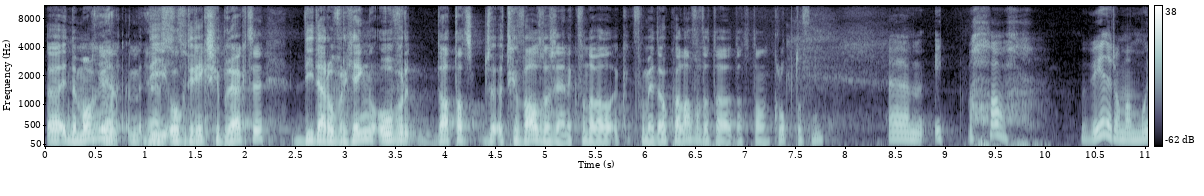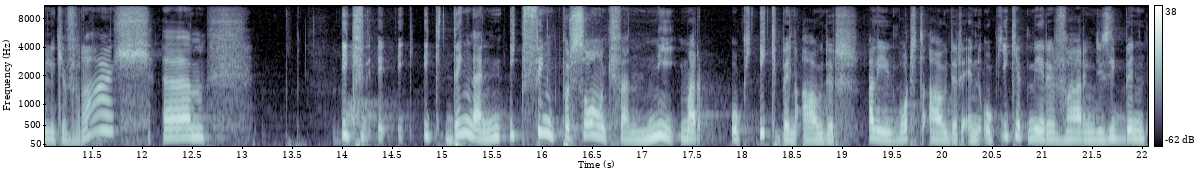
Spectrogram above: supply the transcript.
in de morgen ja, die juist. ook de reeks gebruikte, die daarover ging, over dat dat het geval zou zijn. Ik vond dat wel, ik vroeg mij dat ook wel af of dat, dat, dat dan klopt of niet. Um, ik... Oh. Wederom een moeilijke vraag. Um, ik, ik, ik, denk dat, ik vind persoonlijk van niet, maar ook ik ben ouder. Allee, word ouder en ook ik heb meer ervaring. Dus ik ben...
